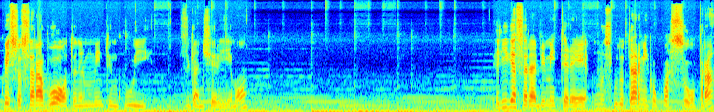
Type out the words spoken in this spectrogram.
Questo sarà vuoto nel momento in cui sganceremo. E l'idea sarebbe mettere uno scudo termico qua sopra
